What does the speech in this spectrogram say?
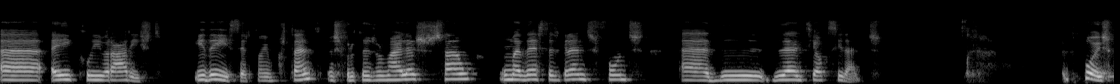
uh, a equilibrar isto. E daí ser tão importante, as frutas vermelhas são uma destas grandes fontes de, de, antioxidantes. Depois,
